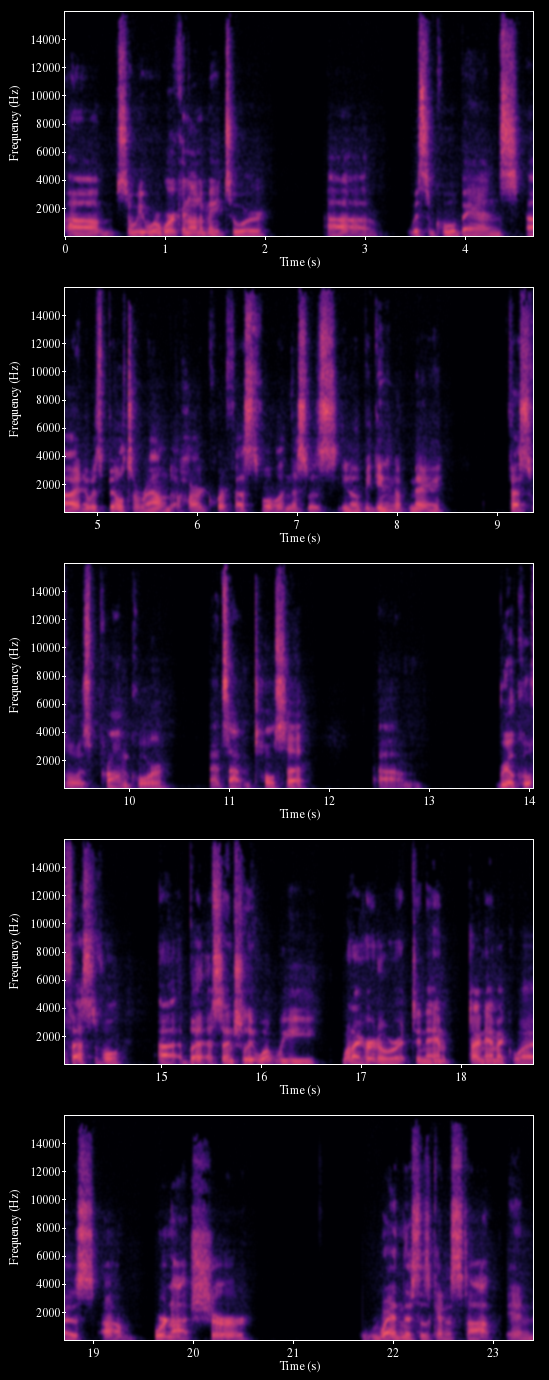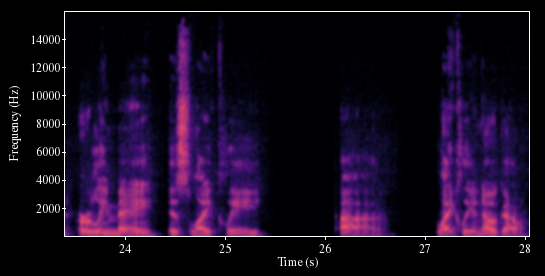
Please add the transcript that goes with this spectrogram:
Um, so we were working on a May tour uh, with some cool bands, uh, and it was built around a hardcore festival. And this was, you know, beginning of May. Festival was Promcore. That's out in Tulsa. Um, real cool festival. Uh, but essentially, what we what I heard over at Dynam- Dynamic was um, we're not sure when this is going to stop. In early May is likely uh, likely a no go.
